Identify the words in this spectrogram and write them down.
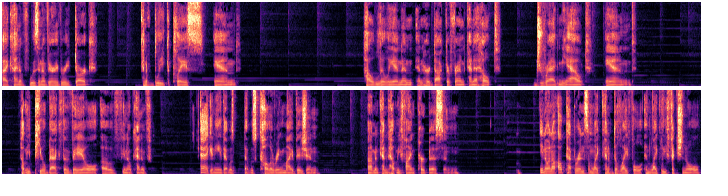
I kind of was in a very very dark, kind of bleak place, and how Lillian and and her doctor friend kind of helped drag me out and help me peel back the veil of you know kind of agony that was that was coloring my vision um, and kind of help me find purpose and you know and I'll, I'll pepper in some like kind of delightful and likely fictional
